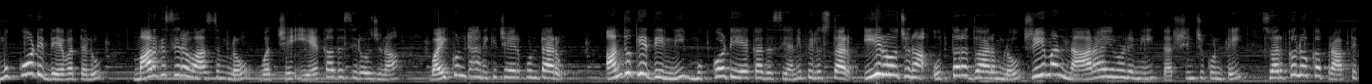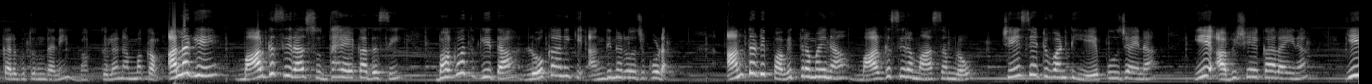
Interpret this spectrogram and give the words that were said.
ముక్కోటి దేవతలు మార్గశిర వాసంలో వచ్చే ఏకాదశి రోజున వైకుంఠానికి చేరుకుంటారు. అందుకే దీన్ని ముక్కోటి ఏకాదశి అని పిలుస్తారు. ఈ రోజున ఉత్తర ద్వారంలో శ్రీమన్ నారాయణుడిని దర్శించుకుంటే స్వర్గలోక ప్రాప్తి కలుగుతుందని భక్తుల నమ్మకం. అలాగే మార్గశిర శుద్ధ ఏకాదశి భగవద్గీత లోకానికి అందిన రోజు కూడా. అంతటి పవిత్రమైన మార్గశిర మాసంలో చేసేటువంటి ఏ పూజ అయినా ఏ అభిషేకాలైనా ఏ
